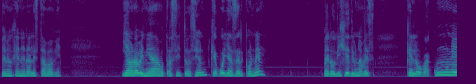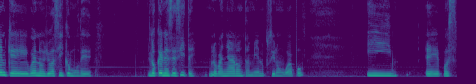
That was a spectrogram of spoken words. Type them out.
pero en general estaba bien. Y ahora venía otra situación, ¿qué voy a hacer con él? Pero dije de una vez que lo vacunen, que bueno, yo así como de lo que necesite. Lo bañaron también, lo pusieron guapo. Y eh, pues,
